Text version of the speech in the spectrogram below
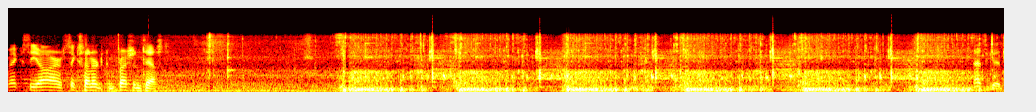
XCR 600 compression test. That's good.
